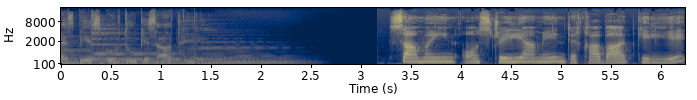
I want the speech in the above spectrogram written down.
ایس بی ایس اردو کے ساتھ ہیں۔ سامعین، آسٹریلیا میں انتخابات کے لیے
